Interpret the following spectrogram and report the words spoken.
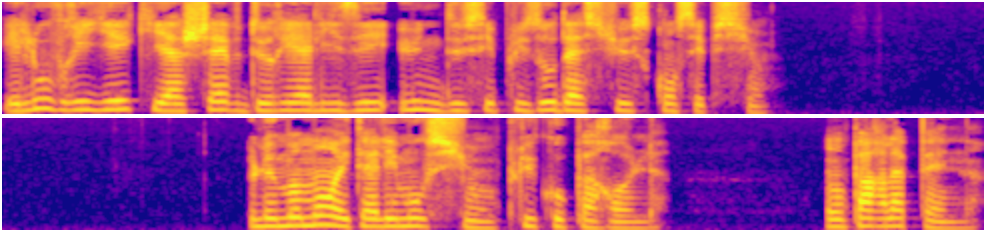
et l'ouvrier qui achève de réaliser une de ses plus audacieuses conceptions. Le moment est à l'émotion plus qu'aux paroles. On parle à peine.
